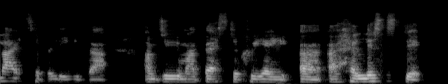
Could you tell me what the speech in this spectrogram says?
like to believe that i'm doing my best to create a, a holistic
